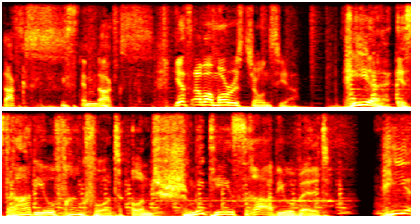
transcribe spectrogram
DAX, MDAX. Jetzt aber Morris Jones hier. Hier ist Radio Frankfurt und Schmittis Radiowelt. Hier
